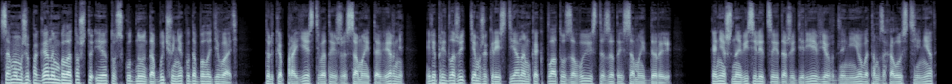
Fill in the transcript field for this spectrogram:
Самым же поганым было то, что и эту скудную добычу некуда было девать, только проесть в этой же самой таверне или предложить тем же крестьянам как плату за выезд из этой самой дыры — Конечно, виселицы и даже деревьев для нее в этом захолустье нет,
